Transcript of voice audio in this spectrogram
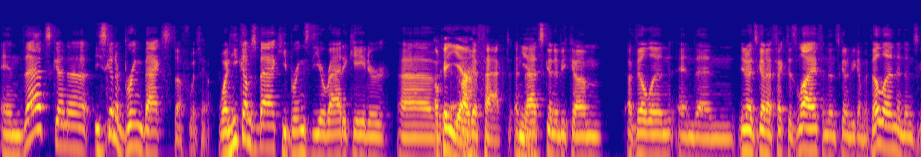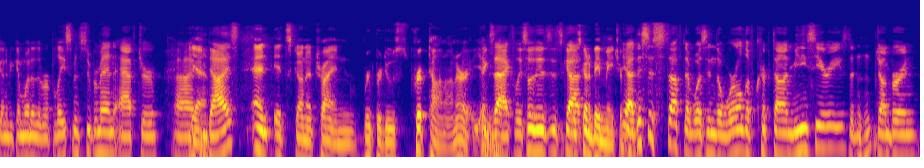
and that's gonna he's gonna bring back stuff with him. When he comes back, he brings the Eradicator uh, Okay, yeah. artifact, and Yeah. that's gonna become a villain, and then you know it's gonna affect his life, and then it's gonna become a villain, and then it's gonna become one of the replacement Supermen after uh, Yeah. he dies. And it's gonna try and reproduce Krypton on Earth. Exactly. So this, it's got It's gonna be a major. yeah, this is stuff that was in the World of Krypton miniseries that Mm-hmm. John Byrne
